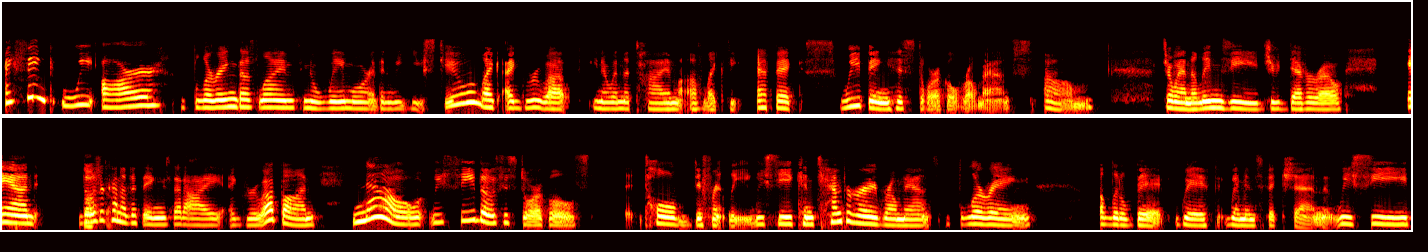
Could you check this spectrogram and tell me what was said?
I think we are blurring those lines, you know, way more than we used to. Like I grew up, you know, in the time of like the epic sweeping historical romance. Um, Johanna Lindsey, Jude Deveraux. And those are kind of the things that I, I grew up on. Now we see those historicals told differently. We see contemporary romance blurring a little bit with women's fiction. We see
